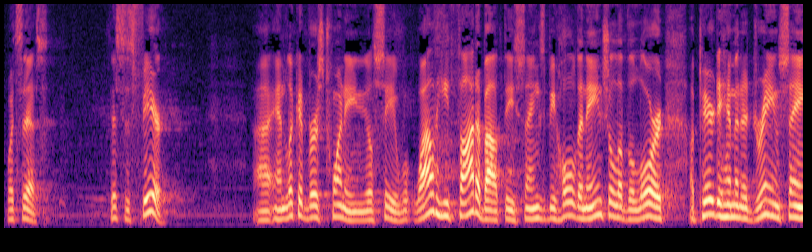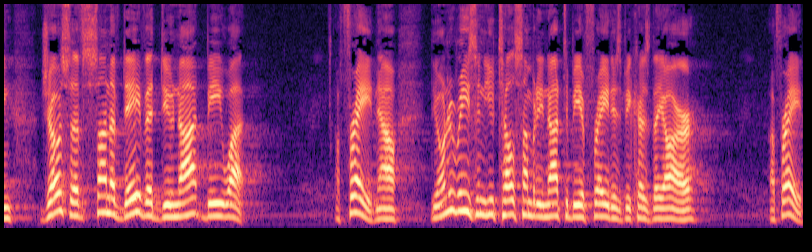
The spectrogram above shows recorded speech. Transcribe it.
What's this? This is fear. Uh, and look at verse 20, and you'll see. While he thought about these things, behold, an angel of the Lord appeared to him in a dream, saying, Joseph, son of David, do not be what? Afraid. Now, the only reason you tell somebody not to be afraid is because they are afraid.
